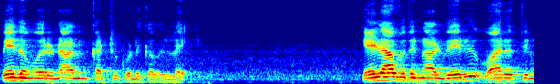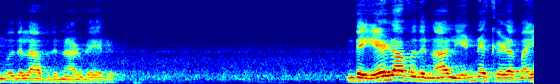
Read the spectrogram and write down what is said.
வேதம் ஒரு நாளும் கற்றுக் கொடுக்கவில்லை. ஏழாவது நாள் வேறு வாரத்தின் முதலாவது நாள் வேறு. இந்த ஏழாவது நாள் என்ன கிழமை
